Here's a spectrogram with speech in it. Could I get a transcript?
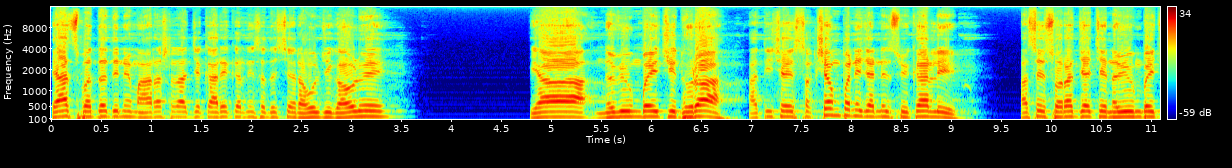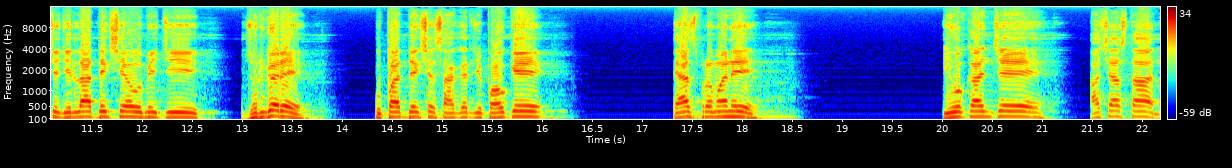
त्याच पद्धतीने महाराष्ट्र राज्य कार्यकारिणी सदस्य राहुलजी गावळे या नवी मुंबईची धुरा अतिशय सक्षमपणे ज्यांनी स्वीकारली असे स्वराज्याचे नवी मुंबईचे जिल्हाध्यक्ष उमेशजी झुनगरे उपाध्यक्ष सागरजी पावके त्याचप्रमाणे युवकांचे आशास्थान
